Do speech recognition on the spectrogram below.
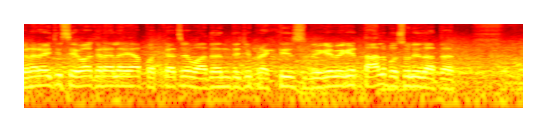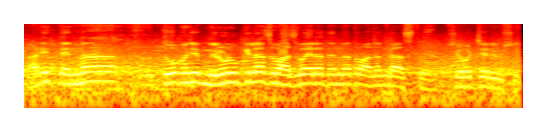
गणरायाची सेवा करायला या पथकाचं वादन त्याची प्रॅक्टिस वेगळेवेगळे ताल बसवले जातात. आणि त्यांना तो म्हणजे मिरवणुकीलाच वाजवायला त्यांना तो आनंद असतो शेवटच्या दिवशी.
